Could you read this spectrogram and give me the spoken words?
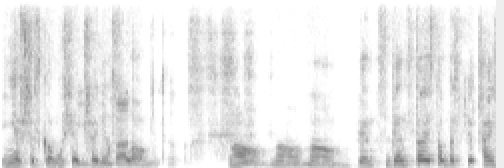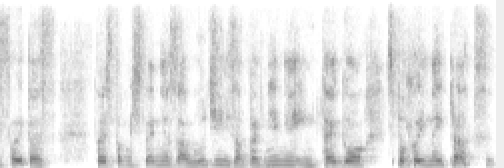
i nie wszystko mu się I przeniosło. No, no, no, więc, więc to jest to bezpieczeństwo i to jest, to jest to myślenie za ludzi i zapewnienie im tego spokojnej pracy.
